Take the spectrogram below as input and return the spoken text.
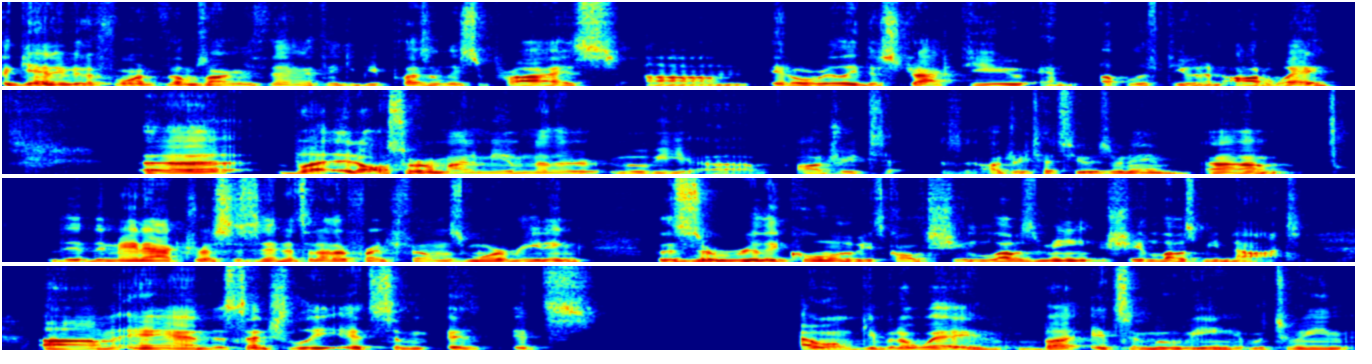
again, even if foreign films aren't your thing, I think you'd be pleasantly surprised. Um, it'll really distract you and uplift you in an odd way. Uh, but it also reminded me of another movie, uh, Audrey. T- Audrey Tautou is her name. Um, the, the main actress is in. It's another French film. It's more reading, but this is a really cool movie. It's called She Loves Me, She Loves Me Not. Um, and essentially, it's it, it's I won't give it away, but it's a movie between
